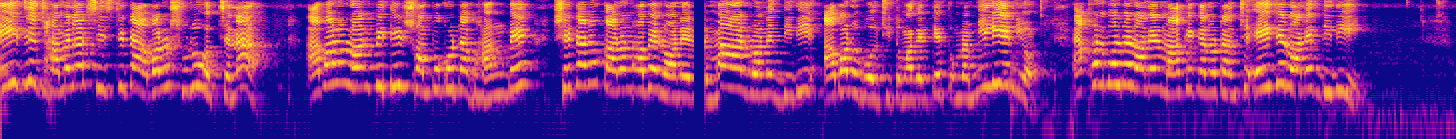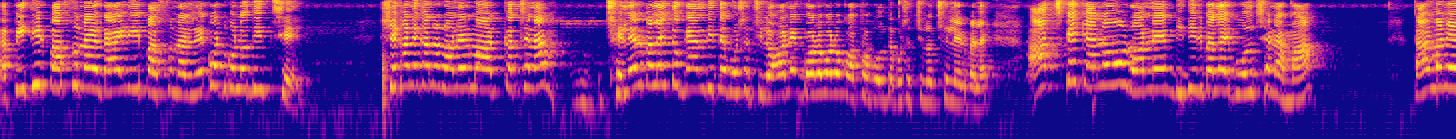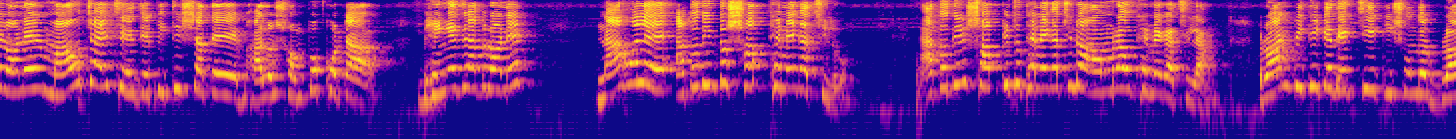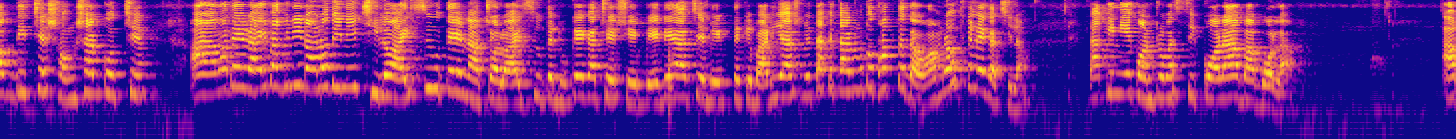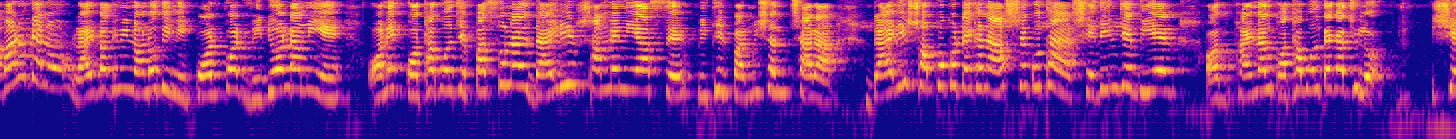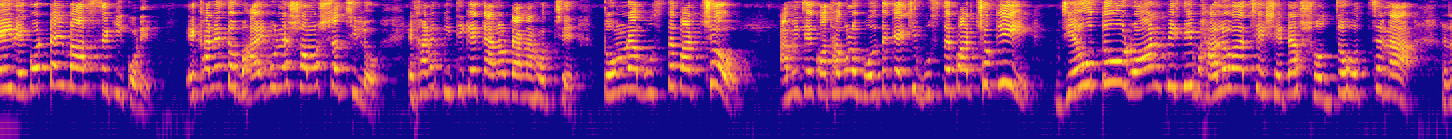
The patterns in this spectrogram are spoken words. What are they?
এই যে ঝামেলার সৃষ্টিটা আবারও শুরু হচ্ছে না, আবারও রণপ্রীতির সম্পর্কটা ভাঙবে, সেটারও কারণ হবে রনের মা আর রনের দিদি, আবারও বলছি তোমাদেরকে, তোমরা মিলিয়ে নিও। এখন বলবে রনের মাকে কেন টানছো? এই যে রনের দিদি প্রীতির পার্সোনাল ডায়েরি পার্সোনাল রেকর্ডগুলো দিচ্ছে। সেখানে কেন রনের মা আটকাচ্ছে না? ছেলের বেলায় তো জ্ঞান দিতে বসেছিল, অনেক বড় বড় কথা বলতে বসেছিল ছেলের বেলায়। আজকে কেন রনের দিদির বেলায় বলছে না মা? তার মানে রনের মাও চাইছে যে পিথির সাথে ভালো সম্পর্কটা ভেঙে যাক রনের না হলে এতদিন তো সব থেমে গেছিল। এতদিন সব কিছু থেমে গেছিল, আমরাও থেমে গেছিলাম। রন পিথিকে দেখছি কি সুন্দর ব্লগ দিচ্ছে, সংসার করছে। আর আমাদের রায়বাগিনী ননদিনী ছিল আইসিউতে না, চলো আইসিউতে ঢুকে গেছে, সে বেডে আছে, বেড থেকে বাড়ি আসবে, তাকে তার মতো থাকতে দাও, আমরাও থেমে গেছিলাম। তাকে নিয়ে কন্ট্রোভার্সি করা বা বলা। আবারও কেন রায়বাঘিনী ননদিনী পরপর ভিডিও নামিয়ে অনেক কথা বলছে পার্সোনাল ডায়েরির সামনে নিয়ে আসছে, পৃথির পারমিশন ছাড়া। ডায়েরির সম্পর্কটা এখানে আসছে কোথায়? সেদিন যে বিয়ের ফাইনাল কথা বলতে গেছিল, সেই রেকর্ডটাই বা আসছে কী করে? এখানে তো ভাই বোনের সমস্যা ছিল। এখানে পিথিকে কেন টানা হচ্ছে? তোমরা বুঝতে পারছ? আমি যে কথাগুলো বলতে চাইছি, বুঝতে পারছ কি? যেহেতু রন প্রীতি ভালো আছে, সেটা সহ্য হচ্ছে না।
